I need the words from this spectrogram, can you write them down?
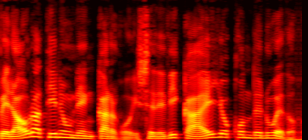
pero ahora tiene un encargo y se dedica a ello con denuedo.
